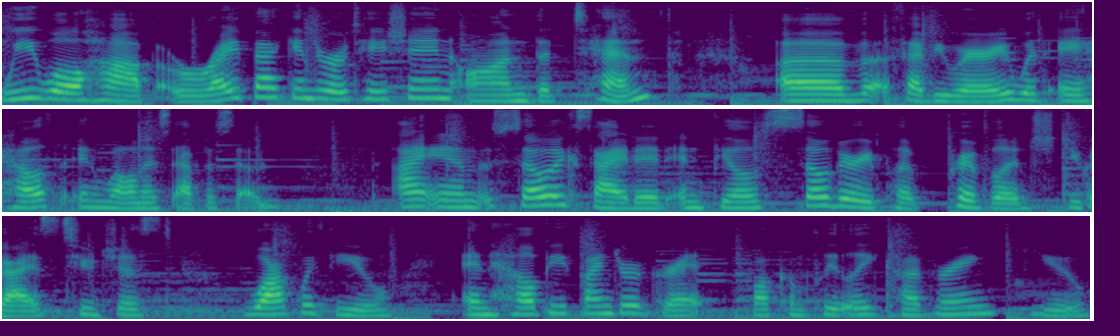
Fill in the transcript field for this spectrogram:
We will hop right back into rotation on the 10th of February with a health and wellness episode. I am so excited and feel so very privileged, you guys, to just walk with you and help you find your grit while completely covering you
